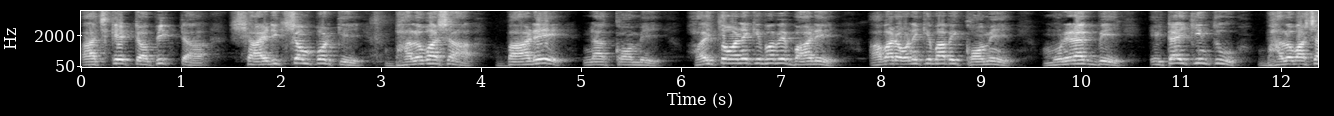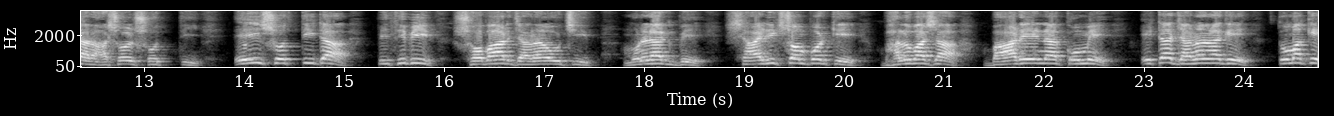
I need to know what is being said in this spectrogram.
আজকের টপিকটা শারীরিক সম্পর্কে ভালোবাসা বাড়ে না কমে? হয়তো অনেকে ভাবে বাড়ে, আবার অনেকে ভাবে কমে। মনে রাখবে, এটাই কিন্তু ভালোবাসার আসল সত্যি। এই সত্যিটা পৃথিবীর সবার জানা উচিত। মনে রাখবে, শারীরিক সম্পর্কে ভালোবাসা বাড়ে না কমে, এটা জানার আগে তোমাকে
